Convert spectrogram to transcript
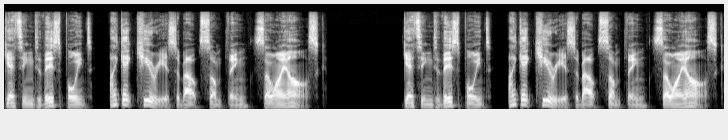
Getting to this point, I get curious about something, so I ask. Getting to this point, I get curious about something, so I ask.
